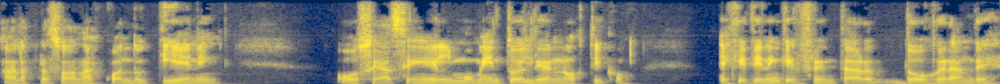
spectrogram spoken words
a las personas cuando tienen o se hace en el momento del diagnóstico, es que tienen que enfrentar dos grandes,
